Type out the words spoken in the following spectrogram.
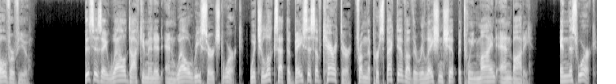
Overview This is a well documented and well researched work, which looks at the basis of character from the perspective of the relationship between mind and body. In this work,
